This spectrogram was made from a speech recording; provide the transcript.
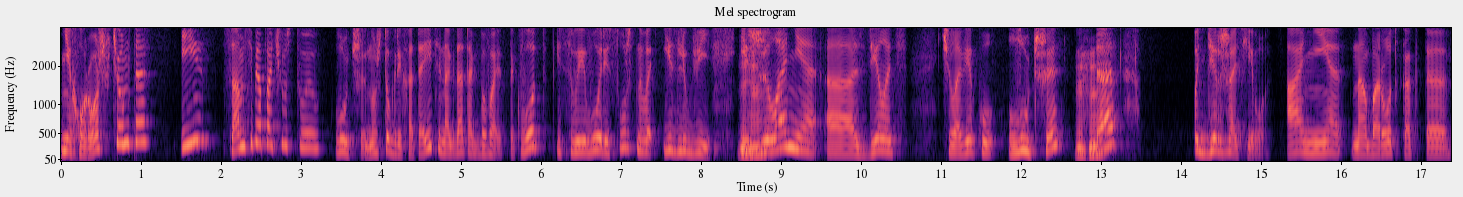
не хорош в чем-то, и сам себя почувствую лучше. Но что греха таить, иногда так бывает. Так вот, из своего ресурсного, из любви, угу. из желания э, сделать человеку лучше, угу. да, поддержать его а не наоборот как-то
